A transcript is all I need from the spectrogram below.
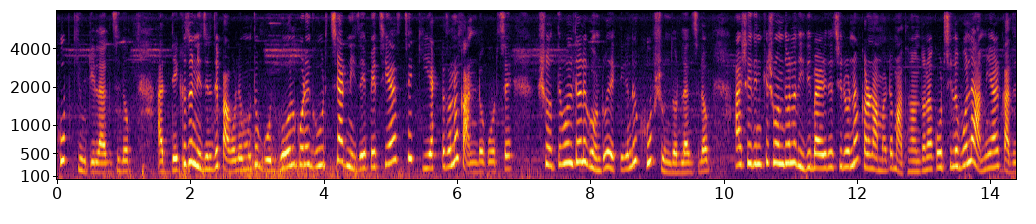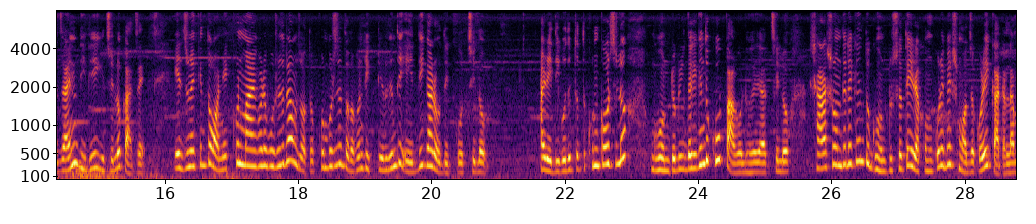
খুব কিউটি লাগছিল। আর দেখেছ নিজে নিজে পাগলের মতো গোল গোল করে ঘুরছে আর নিজেই পেছিয়ে আসছে, কি একটা যেন কাণ্ড করছে। সত্যি বলতে গেলে ঘন্টু দেখতে কিন্তু খুব সুন্দর লাগছিল। আর সেদিনকে সন্ধ্যেবেলা দিদি বাড়িতে ছিল না, কারণ আমার একটা মাথা যন্ত্রণা করছিল বলে আমি আর কাজে যাইনি, দিদিই গেছিল কাজে। এর জন্য কিন্তু অনেকক্ষণ মায়ের ঘরে বসেছিলাম যতক্ষণ বসেছিলাম ততক্ষণ টিকটিকি কিন্তু এদিক আর ওদিক করছিল। আর এদিক ওদিক ততক্ষণ করছিল। ঘন্টুগুলো দেখে কিন্তু খুব পাগল হয়ে যাচ্ছিল। সারা সন্ধ্যেটা কিন্তু ঘন্টুর সাথে এরকম করে বেশ মজা করেই কাটালাম।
